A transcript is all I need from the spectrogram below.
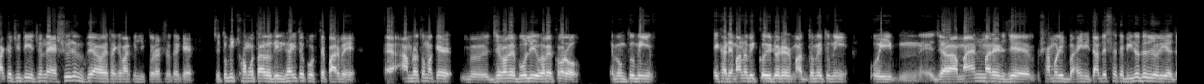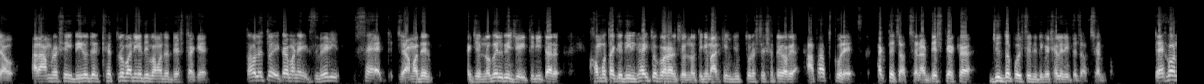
তাকে যদি এই জন্য অ্যাসুরেন্স দেওয়া হয়ে থাকে মার্কিন যুক্তরাষ্ট্র থেকে যে তুমি ক্ষমতা আরও দীর্ঘায়িত করতে পারবে আমরা তোমাকে যেভাবে বলি ওভাবে করো এবং তুমি এখানে মানবিক করিডোরের মাধ্যমে তুমি ওই যারা মায়ানমারের যে সামরিক বাহিনী তাদের সাথে বিরোধে জড়িয়ে যাও আর আমরা সেই বিরোধের ক্ষেত্র বানিয়ে দিব আমাদের দেশটাকে, তাহলে তো এটা মানে ইটস ভেরি স্যাড যে আমাদের একজন নোবেল বিজয়ী, তিনি তার ক্ষমতাকে দীর্ঘায়িত করার জন্য তিনি মার্কিন যুক্তরাষ্ট্রের সাথে আঘাত করে থাকতে চাচ্ছেন আর দেশকে একটা যুদ্ধ পরিস্থিতির দিকে ঠেলে দিতে চাচ্ছেন। এখন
